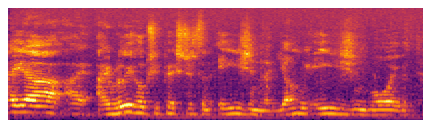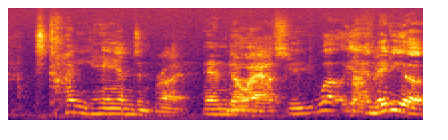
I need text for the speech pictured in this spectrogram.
I, uh, I, I really hope she picks just an Asian, a young Asian boy with tiny hands and Right. and No uh, ass. Well, yeah, Perfect. and maybe uh,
